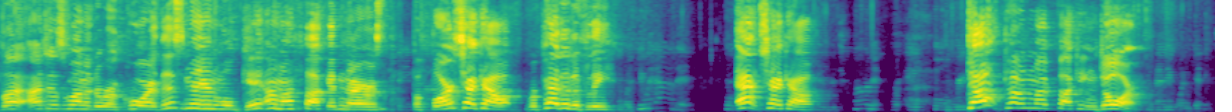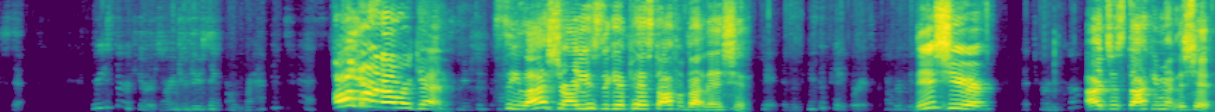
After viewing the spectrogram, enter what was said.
But I just wanted to record. This man will get on my fucking nerves before checkout repetitively at checkout. Don't come to my fucking door over and over again. See, last year I used to get pissed off about that shit. This year I just document the shit.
